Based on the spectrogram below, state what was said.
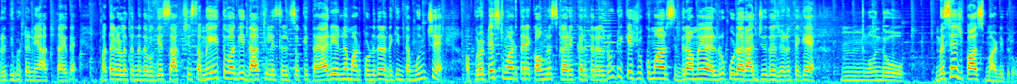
ಪ್ರತಿಭಟನೆ ಆಗ್ತಾ ಇದೆ. ಮತಗಳತನದ ಬಗ್ಗೆ ಸಾಕ್ಷಿ ಸಮೇತವಾಗಿ ದಾಖಲೆ ಸಲ್ಲಿಸೋಕೆ ತಯಾರಿಯನ್ನ ಮಾಡ್ಕೊಂಡಿದ್ದಾರೆ. ಅದಕ್ಕಿಂತ ಮುಂಚೆ ಪ್ರೊಟೆಸ್ಟ್ ಮಾಡ್ತಾರೆ ಕಾಂಗ್ರೆಸ್ ಕಾರ್ಯಕರ್ತರೆಲ್ಲರೂ. ಡಿ ಕೆ ಶಿವಕುಮಾರ್, ಸಿದ್ದರಾಮಯ್ಯ ಎಲ್ಲರೂ ಕೂಡ ರಾಜ್ಯದ ಜನತೆಗೆ ಒಂದು ಮೆಸೇಜ್ ಪಾಸ್ ಮಾಡಿದ್ರು.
